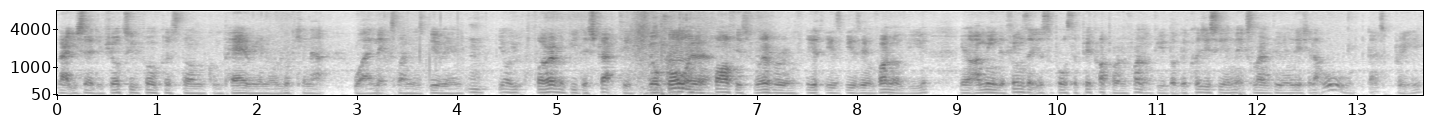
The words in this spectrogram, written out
like you said if you're too focused on comparing or looking at what a next man is doing mm. you'll forever be distracted your goal and your path is forever in, is, is in front of you you know I mean the things that you're supposed to pick up are in front of you but because you see a next man doing this you're like oh that's pretty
